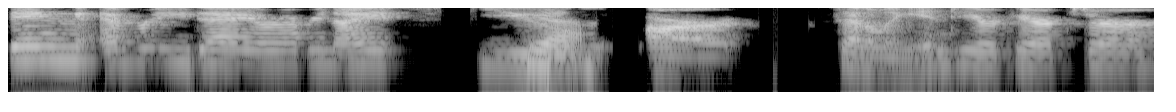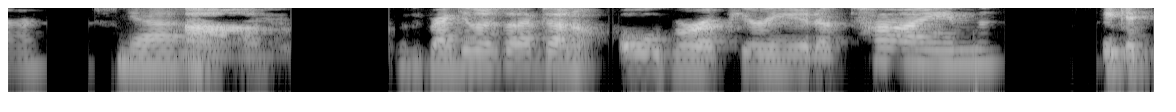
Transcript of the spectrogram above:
thing every day or every night, you Yeah. are settling into your character yeah, um, with regulars that I've done over a period of time, it gets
